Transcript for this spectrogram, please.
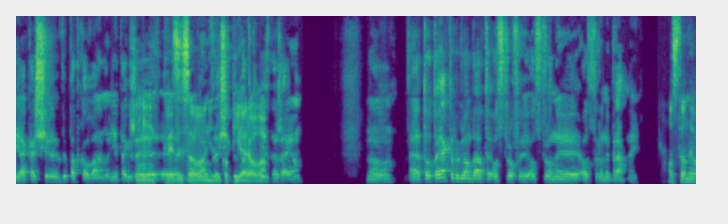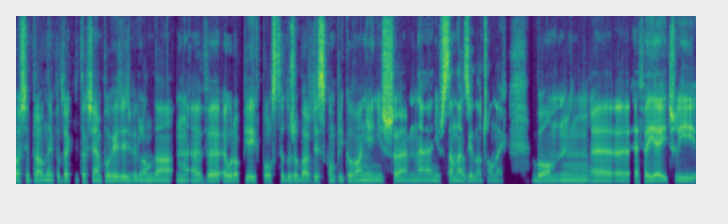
jakaś e, wypadkowa, no nie tak, że e, kryzysowa, nie tylko PR-owa. nie zdarzają. No, to, to jak to wygląda od, strofy, od, strony, od strony prawnej? Od strony właśnie prawnej, Piotrek, i to chciałem powiedzieć, wygląda mm, w Europie i w Polsce dużo bardziej skomplikowanie niż, e, niż w Stanach Zjednoczonych, bo mm, e, e, FAA, czyli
